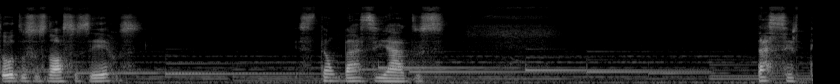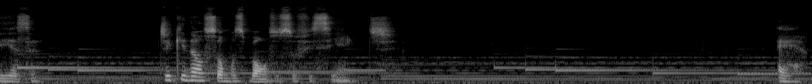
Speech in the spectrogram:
Todos os nossos erros estão baseados na certeza de que não somos bons o suficiente. É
